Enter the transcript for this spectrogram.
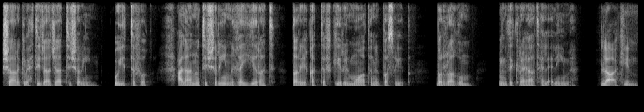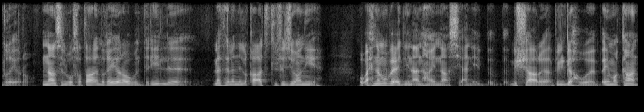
شارك باحتجاجات تشرين ويتفق على أنه تشرين غيرت طريقة تفكير المواطن البسيط بالرغم من ذكرياتها الأليمة. لا أكيد تغيروا. الناس البسطاء تغيروا والدليل مثلا اللقاءات التلفزيونية. وإحنا مو بعيدين عن هاي الناس يعني بالشارع بالقهوة بأي مكان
